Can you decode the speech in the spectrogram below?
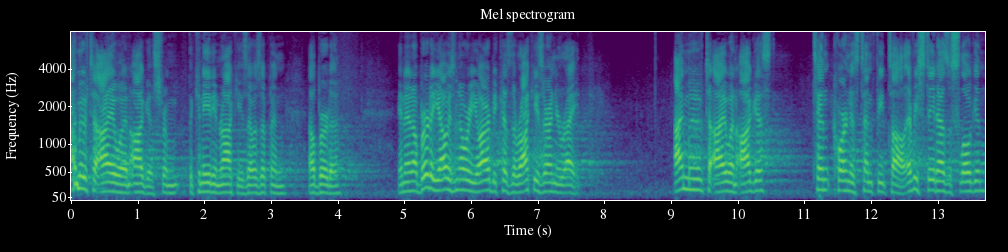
I moved to Iowa in August from the Canadian Rockies. I was up in Alberta. And in Alberta, you always know where you are because the Rockies are on your right. I moved to Iowa in August. Ten, corn is 10 feet tall. Every state has a slogan.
